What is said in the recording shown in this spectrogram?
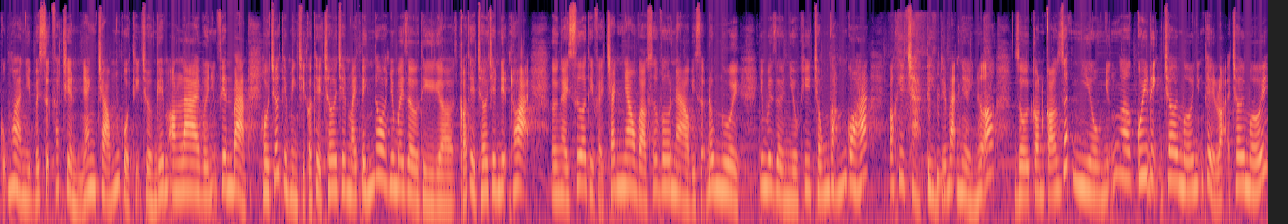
cũng hòa nhịp với sự phát triển nhanh chóng của thị trường game online với những phiên bản. Hồi trước thì mình chỉ có thể chơi trên máy tính thôi nhưng bây giờ thì ờ, có thể chơi trên điện thoại. Rồi ngày xưa thì phải tranh nhau vào server nào vì sợ đông người nhưng bây giờ nhiều khi trống vắng quá có khi chả tìm thấy bạn nhảy nữa. Rồi còn có rất nhiều những ờ, quy định chơi mới những thể loại chơi mới.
